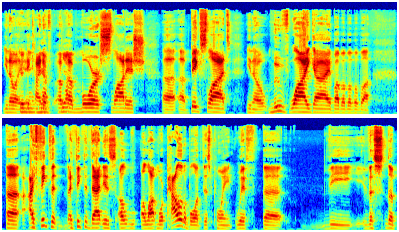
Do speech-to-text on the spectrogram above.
you know, a, a kind yeah. of a, Yeah. a more slottish, uh, a big slot, you know, move Y guy, blah blah blah blah blah. Uh, I think that I think that that is a, a lot more palatable at this point with uh, the the the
